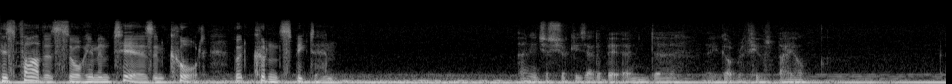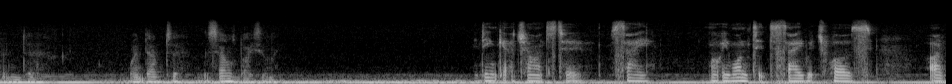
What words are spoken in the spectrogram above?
His fathers saw him in tears in court, but couldn't speak to him. And he just shook his head a bit and uh, he got refused bail and uh, went down to the cells basically. He didn't get a chance to say what he wanted to say, which was, I,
